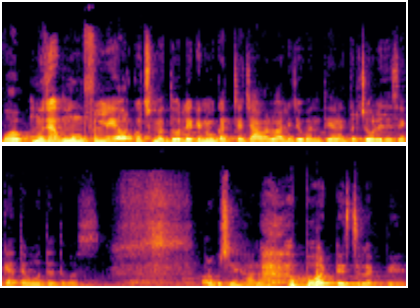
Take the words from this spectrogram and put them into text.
बहुत, मुझे मूंगफली और कुछ मत दो, लेकिन वो कच्चे चावल वाली जो बनती है ना, त्रिचोली जिसे कहते हैं, वो दे दो बस। और कुछ नहीं खाना बहुत टेस्टी लगती है।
